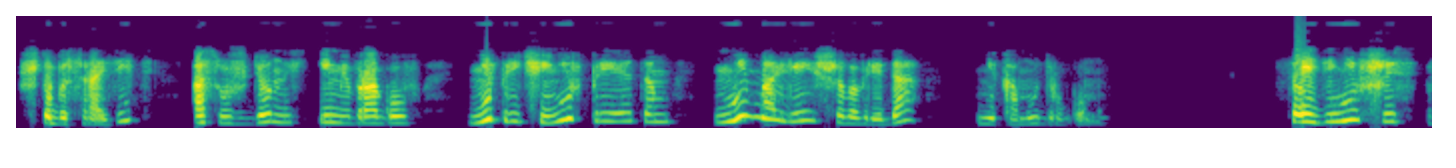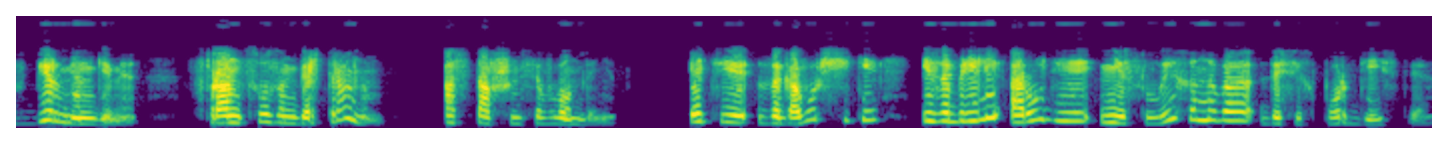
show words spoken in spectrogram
чтобы сразить осужденных ими врагов, не причинив при этом ни малейшего вреда никому другому. Соединившись в Бирмингеме с французом Бертраном, оставшимся в Лондоне, эти заговорщики изобрели орудие неслыханного до сих пор действия.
